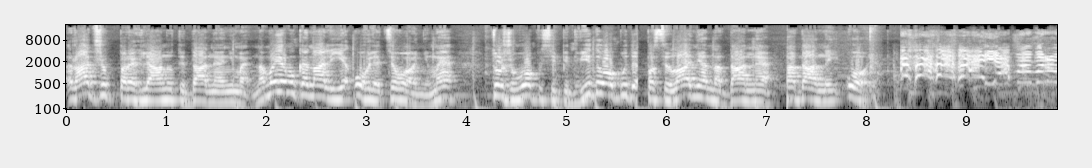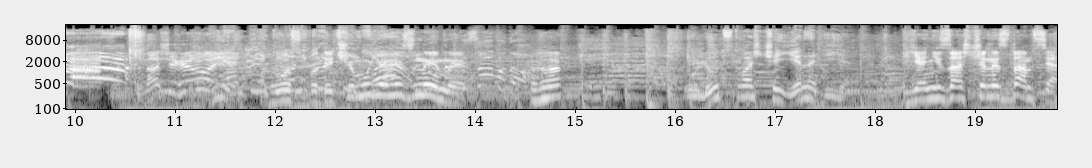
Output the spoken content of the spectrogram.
раджу переглянути дане аніме. На моєму каналі є огляд цього аніме, тож в описі під відео буде посилання на, дане, на даний огляд. Наші герої! Господи, чому я не з ними? Га? У людства ще є надія. Я ні за що не здамся.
